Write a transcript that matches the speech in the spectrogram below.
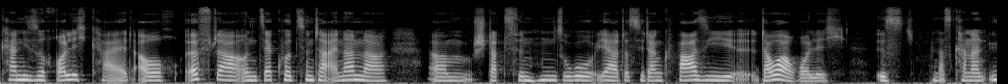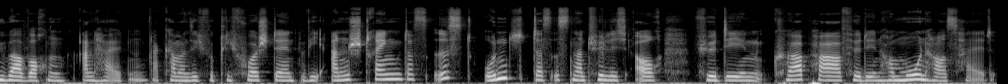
kann diese Rolligkeit auch öfter und sehr kurz hintereinander ähm, stattfinden, so ja, dass sie dann quasi dauerrollig ist. Das kann dann über Wochen anhalten. Da kann man sich wirklich vorstellen, wie anstrengend das ist. Und das ist natürlich auch für den Körper, für den Hormonhaushalt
